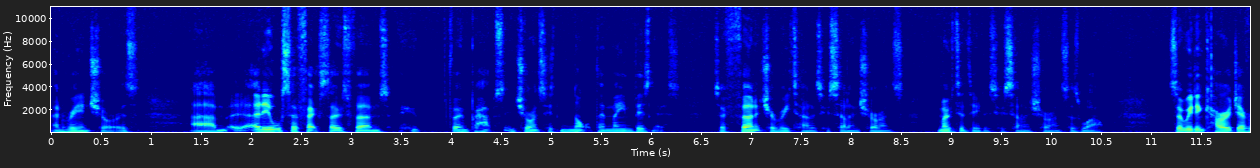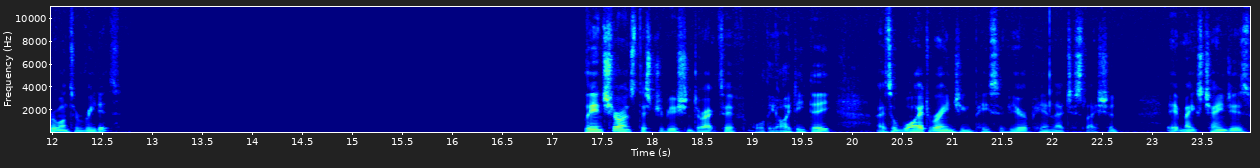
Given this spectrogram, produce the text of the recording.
and reinsurers. Um, and it also affects those firms who, for whom perhaps insurance is not their main business. So furniture retailers who sell insurance, motor dealers who sell insurance as well. So we'd encourage everyone to read it. The Insurance Distribution Directive, or the IDD, is a wide-ranging piece of European legislation. It makes changes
